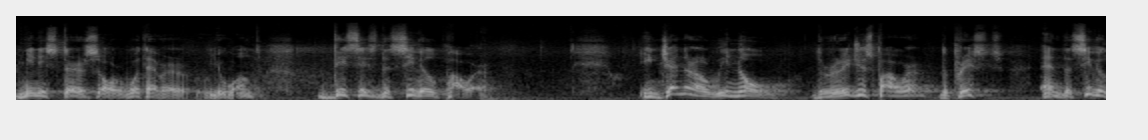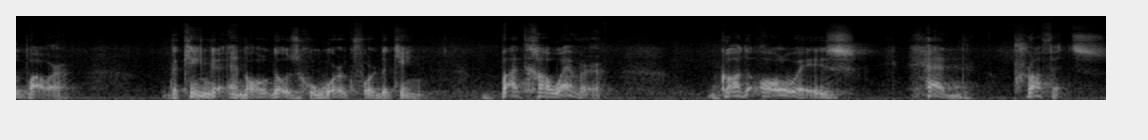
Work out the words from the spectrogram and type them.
ministers, or whatever you want. This is the civil power. In general, we know the religious power, the priest, and the civil power, the king and all those who work for the king. But however, God always had prophets.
